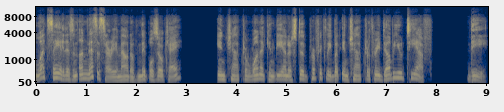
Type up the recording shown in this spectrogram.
let's say it is an unnecessary amount of nipples okay? In chapter 1 it can be understood perfectly but in chapter 3 WTF D.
